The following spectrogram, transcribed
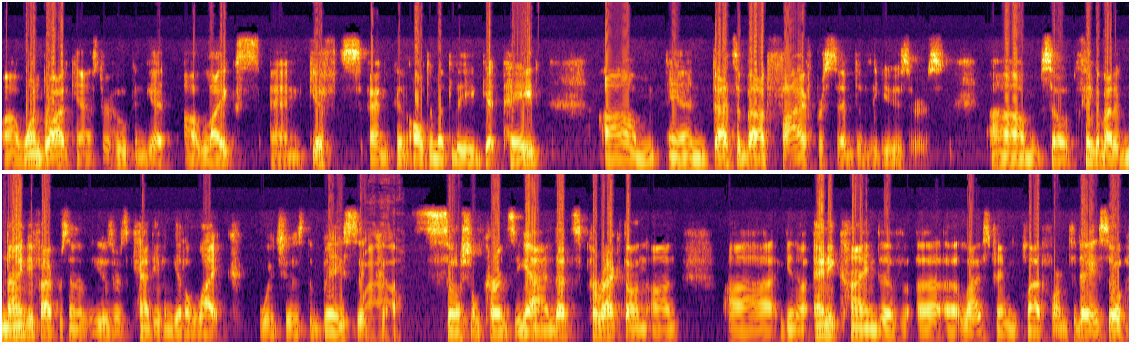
uh, one broadcaster who can get uh, likes and gifts and can ultimately get paid. Um, and that's about 5% of the users. Um, so think about it 95% of the users can't even get a like, which is the basic wow. Social currency. Yeah, and that's correct on, on uh, you know any kind of uh, uh live streaming platform today. So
